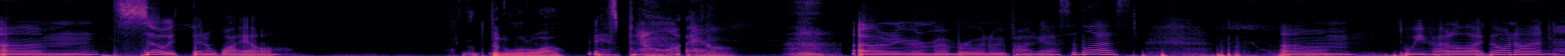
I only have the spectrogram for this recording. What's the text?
Um, so it's been a while. It's been a little while. It's been a while. I don't even remember when we podcasted last. Um, we've had a lot going on.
